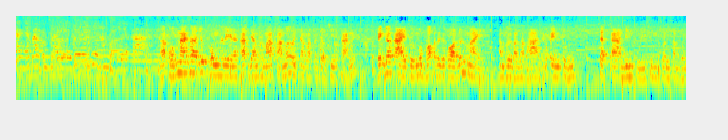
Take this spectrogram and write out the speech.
กัญญ ค่ะครับผมนายสรายุทธคงทะเลนะครับยังสมาร์ทฟาร์มเมอร์จังหวัดประจวบคีรีขันธ์เป็นเครือข่ายศูนย์บ่มเพาะเกษตรกรรุ่นใหม่อำเภอบางสะพานแล้วก็เป็นศูนย์จัดการดินปุ๋ยชุมชนตำบล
